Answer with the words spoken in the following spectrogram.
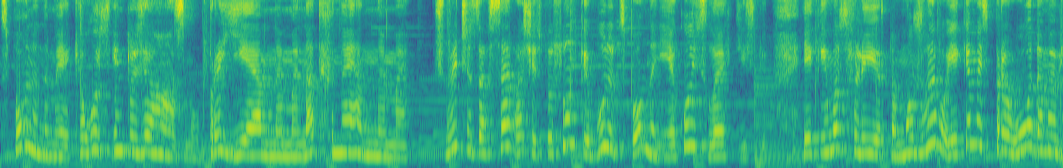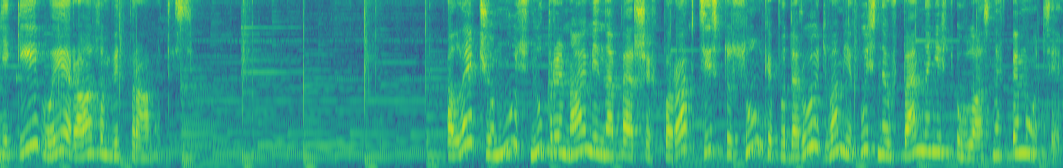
сповненими якогось ентузіазму, приємними, натхненними. Швидше за все, ваші стосунки будуть сповнені якоюсь легкістю, якимось фліртом, можливо, якимись пригодами, в які ви разом відправитесь. Але чомусь, ну принаймні на перших порах, ці стосунки подарують вам якусь невпевненість у власних емоціях.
